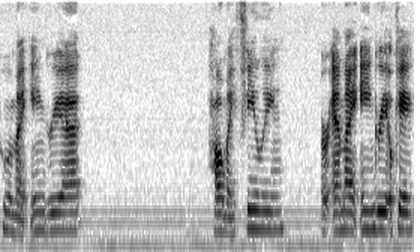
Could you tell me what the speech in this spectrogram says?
Who am I angry at? How am I feeling? Or am I angry? Okay,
